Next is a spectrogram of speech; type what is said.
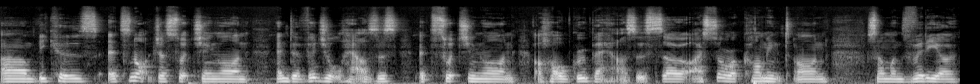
um, because it's not just switching on individual houses, it's switching on a whole group of houses. So I saw a comment on someone's video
